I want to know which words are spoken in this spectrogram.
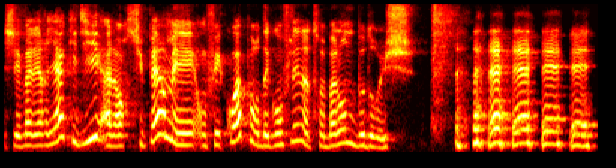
j'ai Valéria qui dit Alors super, mais on fait quoi pour dégonfler notre ballon de baudruche?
